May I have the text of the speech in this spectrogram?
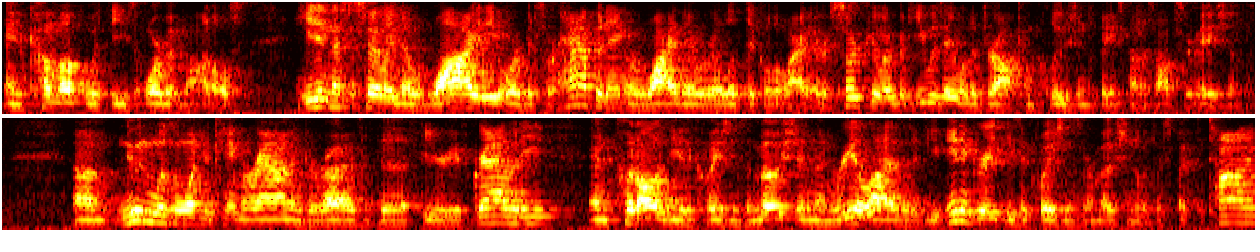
and come up with these orbit models. He didn't necessarily know why the orbits were happening or why they were elliptical or why they were circular, but he was able to draw conclusions based on his observations. Um, Newton was the one who came around and derived the theory of gravity and put all of these equations in motion and realized that if you integrate these equations of motion with respect to time,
